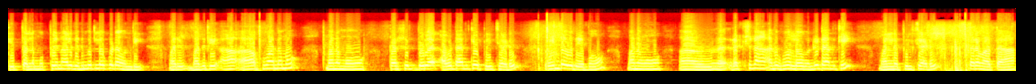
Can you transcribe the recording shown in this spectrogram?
కీర్తన ముప్పై నాలుగు ఎనిమిదిలో కూడా ఉంది. మరి మొదటి ఆ ఆహ్వానము మనము పరిశుద్ధుల అవడానికే పిలిచాడు. రెండవదేమో మనము రక్షణ అనుభవంలో ఉండటానికి మనల్ని పిలిచాడు. తర్వాత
